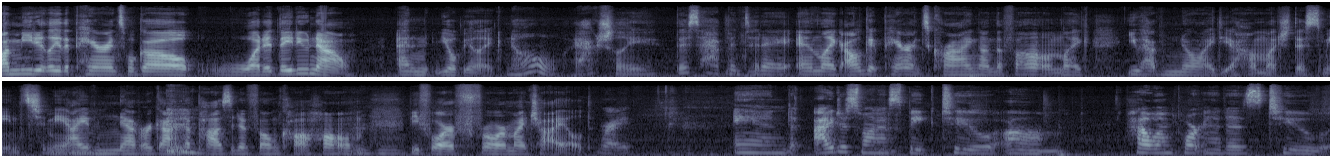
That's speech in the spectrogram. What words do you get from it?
immediately the parents will go, What did they do now? And you'll be like, No, actually, this happened mm-hmm. today. And like, I'll get parents crying on the phone, like, You have no idea how much this means to me. I have mm-hmm. never gotten a positive phone call home mm-hmm. before for my child. Right. And I just want to speak to um, how important it is to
